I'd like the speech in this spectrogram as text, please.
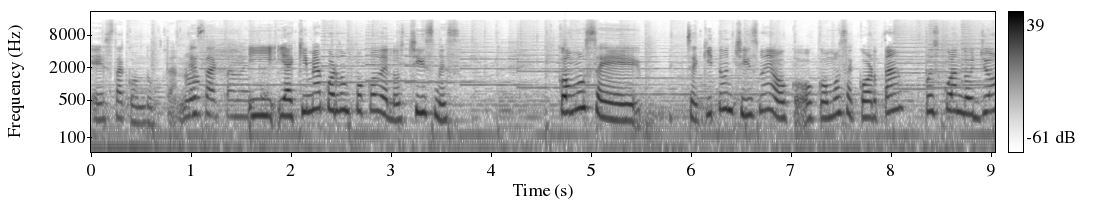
esta conducta, ¿no? Exactamente. Y, y aquí me acuerdo un poco de los chismes. ¿Cómo se se quita un chisme o, cómo se corta, pues cuando yo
